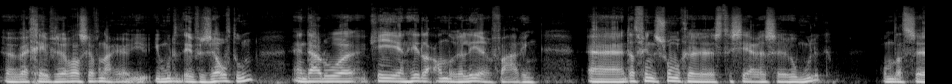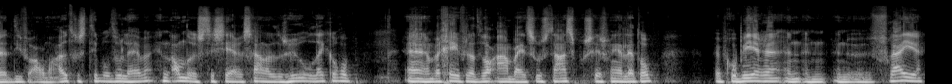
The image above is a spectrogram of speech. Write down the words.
Eh, wij geven ze wel zeggen van, nou, je, je moet het even zelf doen. En daardoor creëer je een hele andere leerervaring. Eh, dat vinden sommige stagiaires eh, heel moeilijk. Omdat ze die voor allemaal uitgestippeld willen hebben. En andere stagiaires gaan er dus heel lekker op. En wij geven dat wel aan bij het sollicitatieproces. Van ja, let op. We proberen een, een, een vrije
